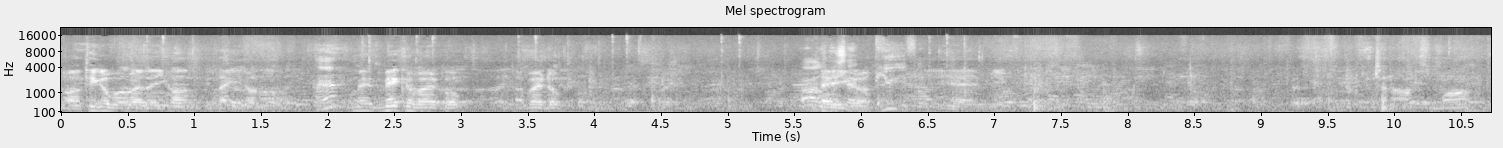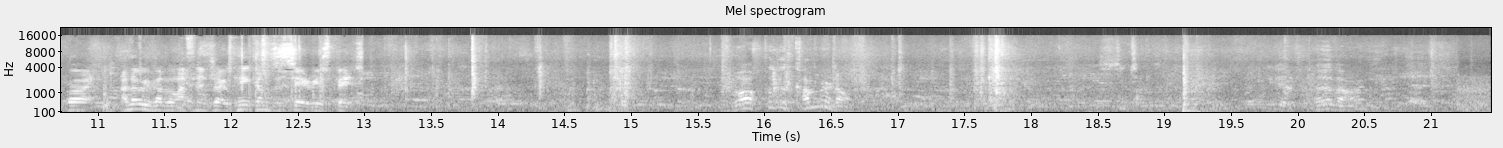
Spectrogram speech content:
No, think about whether you can't, like, you don't know. Huh? Ma- Make a word up. A word up. wow, There you go. beautiful. Yeah, beautiful. Trying to act smart. Right, I know we've had a laugh and a joke. Here comes the serious bit. Well, put the camera down. You're a pervert, aren't you?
